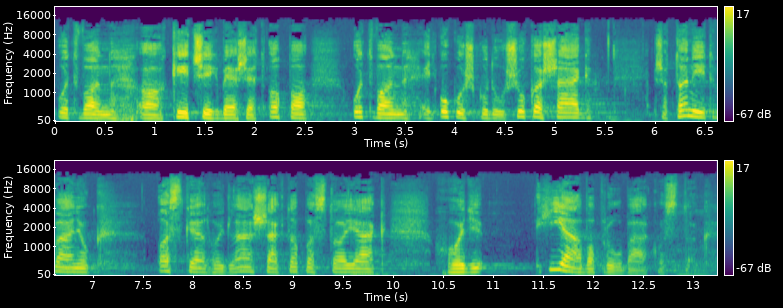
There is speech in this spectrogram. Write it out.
ott van a kétségbeesett apa, ott van egy okoskodó sokaság, és a tanítványok azt kell, hogy lássák, tapasztalják, hogy hiába próbálkoztak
